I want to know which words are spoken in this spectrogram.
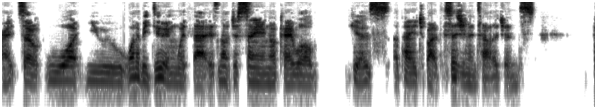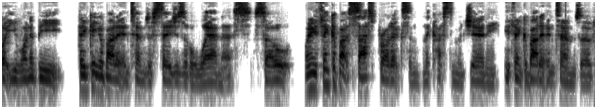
right? So what you want to be doing with that is not just saying, okay, well, here's a page about decision intelligence, but you want to be thinking about it in terms of stages of awareness. So when you think about SaaS products and the customer journey, you think about it in terms of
